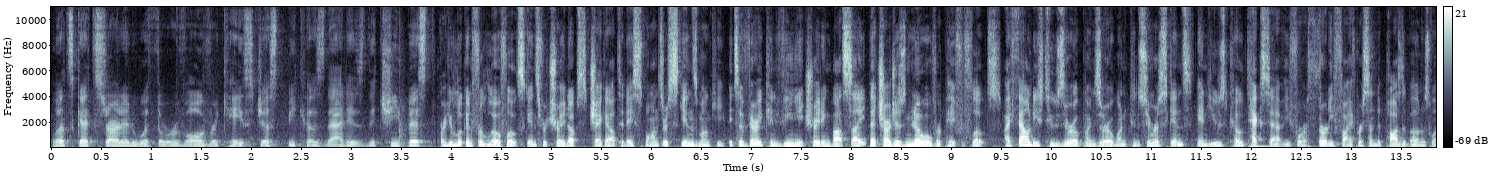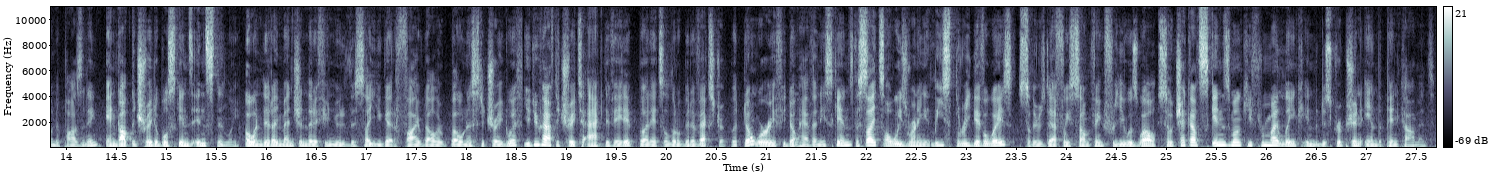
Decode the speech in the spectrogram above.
let's get started with the revolver case just because that is the cheapest. Are you looking for low float skins for trade ups? Check out today's sponsor, Skins Monkey. It's a very convenient trading bot site that charges no overpay for floats. I found these two 0.01 consumer skins and used code TechSavvy for a 35% deposit bonus when depositing and got the tradable skins instantly. Oh, and did I mention that if you're new to the site, you get a $5 bonus to trade with? You do have to trade to activate it, but it's a little bit of extra. But don't worry if you don't have any skins. The site's always running at least three giveaways, so there's definitely something for you as well. So check out Skins Monkey through my link in the description and the pinned comment.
